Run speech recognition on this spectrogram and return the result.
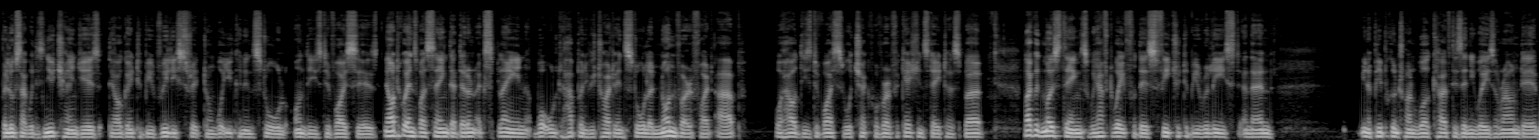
but it looks like with these new changes, they are going to be really strict on what you can install on these devices. The article ends by saying that they don't explain what would happen if you try to install a non-verified app or how these devices will check for verification status. But like with most things, we have to wait for this feature to be released and then you know, people can try and work out if there's any ways around it.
